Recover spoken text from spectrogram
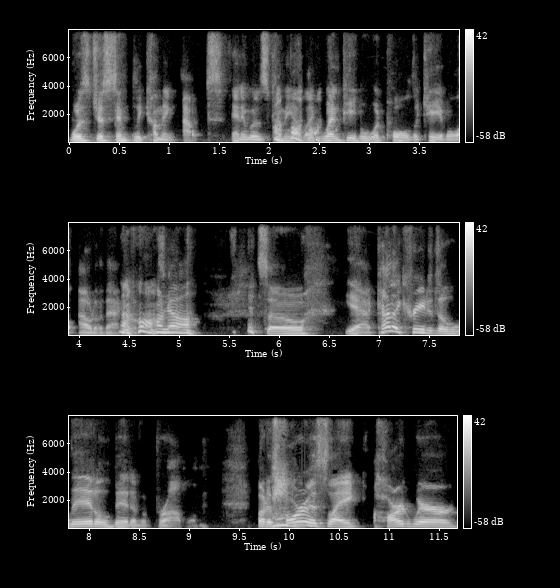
was just simply coming out, and it was coming out like when people would pull the cable out of the back. Oh no. So yeah, kind of created a little bit of a problem. But as Man. far as like hardware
